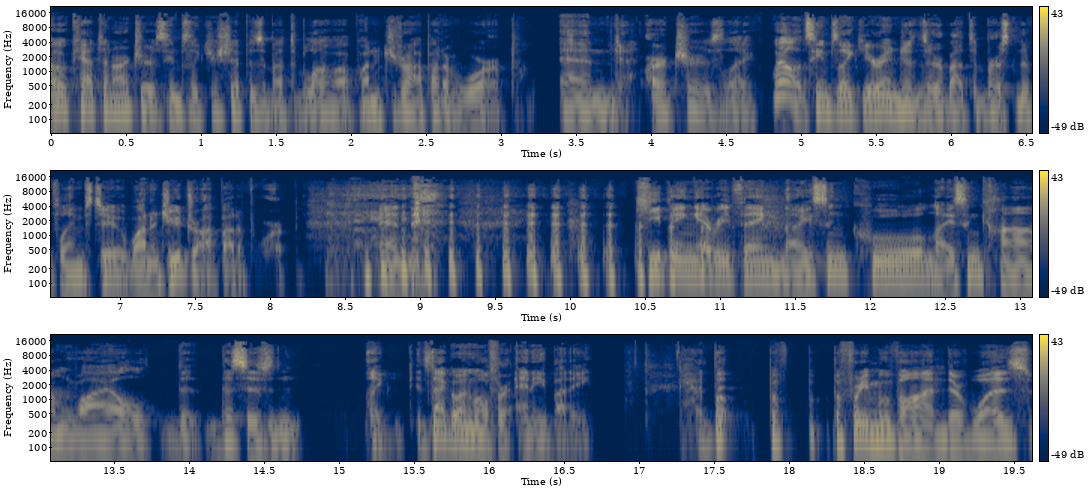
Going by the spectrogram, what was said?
oh, Captain Archer, it seems like your ship is about to blow up. Why don't you drop out of warp? And yeah. Archer is like, well, it seems like your engines are about to burst into flames too. Why don't you drop out of warp? And keeping everything nice and cool, nice and calm while th- this isn't like, it's not going well for anybody. Uh, but, but before you move on, there was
